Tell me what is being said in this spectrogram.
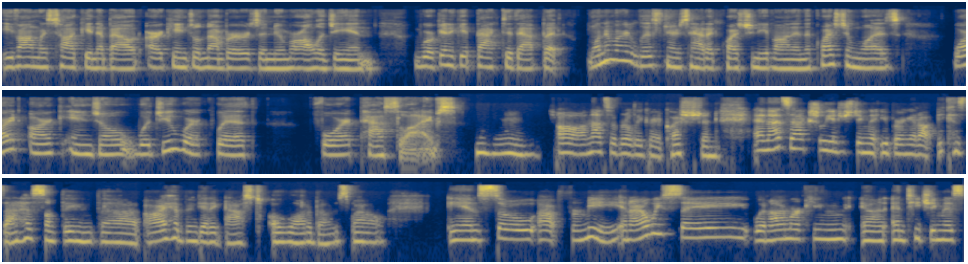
Yvonne was talking about archangel numbers and numerology, and we're going to get back to that. But one of our listeners had a question, Yvonne, and the question was What archangel would you work with for past lives? Mm-hmm. Oh, and that's a really great question. And that's actually interesting that you bring it up because that has something that I have been getting asked a lot about as well. And so uh, for me, and I always say when I'm working and, and teaching this,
